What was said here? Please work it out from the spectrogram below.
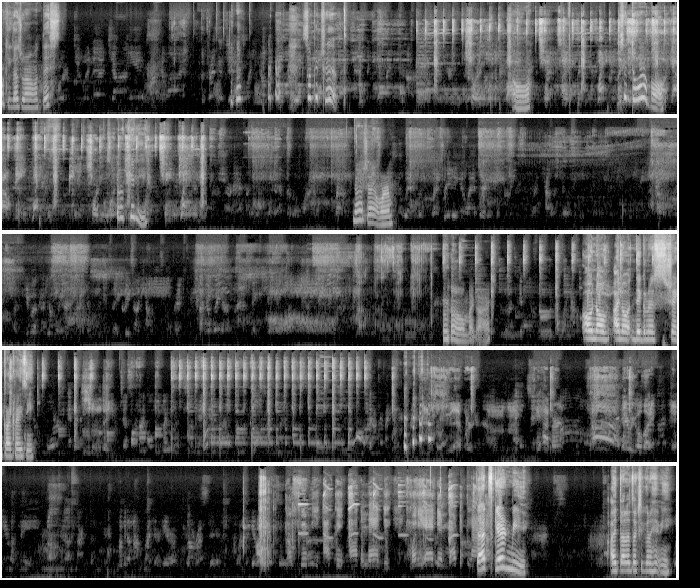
Okay, guys, we're on with this. Sucker tripped. Oh, he's adorable. Little kitty. No, giant worm. Oh my god. Oh no, I know they're gonna shake like crazy. Say hi, Bern. There we go, buddy. I'm semi after automatic. Money adding multiply. That scared me. I thought it was actually gonna hit me.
